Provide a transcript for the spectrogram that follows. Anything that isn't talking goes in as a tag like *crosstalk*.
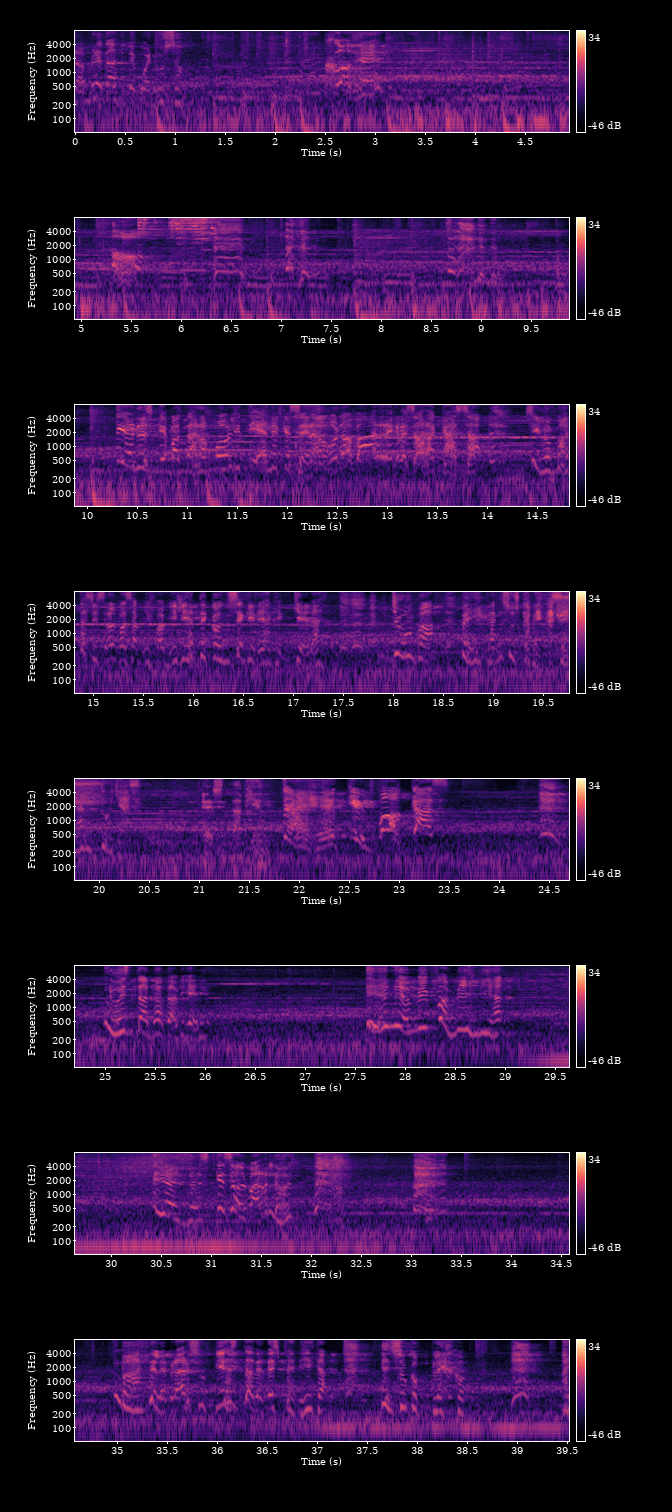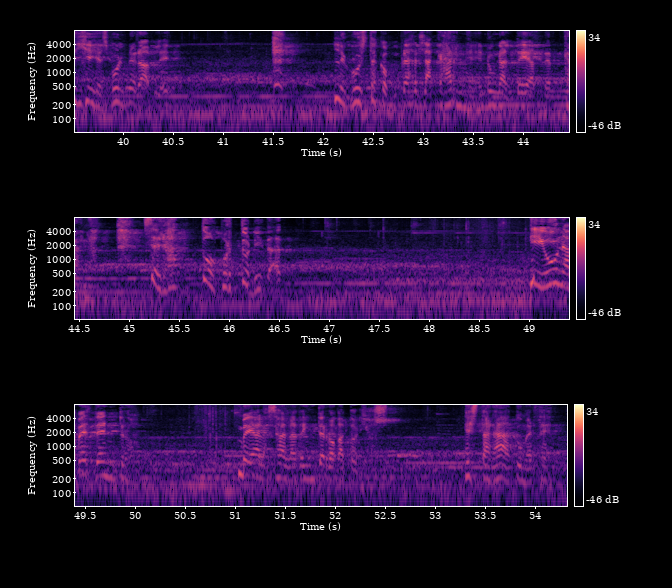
tienen hambre, dadle buen uso. ¡Joder! ¡Oh! Tienes que matar a Paul y tiene que ser ahora. Va a regresar a casa. Si lo matas y salvas a mi familia, te conseguiré a quien quieras. Yuma, Veigan, sus cabezas serán tuyas. Está bien. ¡Te equivocas! No está nada bien. Tiene a mi familia. Tienes que salvarlos. Va a celebrar su fiesta de despedida en su complejo. Allí es vulnerable. Le gusta comprar la carne en una aldea cercana. Será tu oportunidad. Y una vez dentro, ve a la sala de interrogatorios. Estará a tu merced.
